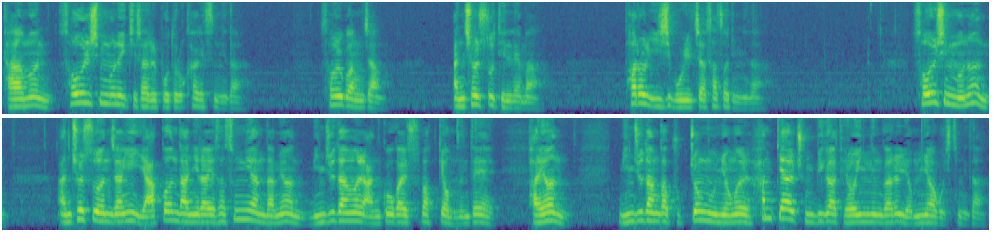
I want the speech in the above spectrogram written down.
다음은 서울신문의 기사를 보도록 하겠습니다. 서울광장 안철수 딜레마 8월 25일자 사설입니다. 서울신문은 안철수 원장이 야권 단일화에서 승리한다면 민주당을 안고 갈 수밖에 없는데 과연 민주당과 국정 운영을 함께할 준비가 되어 있는가를 염려하고 있습니다.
